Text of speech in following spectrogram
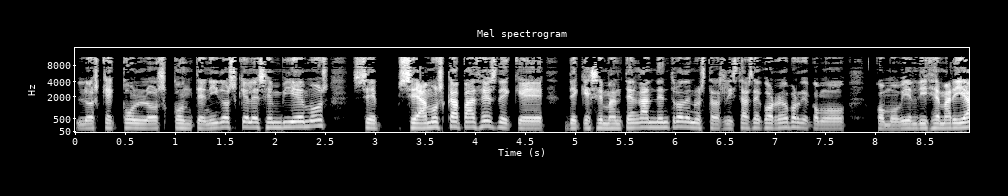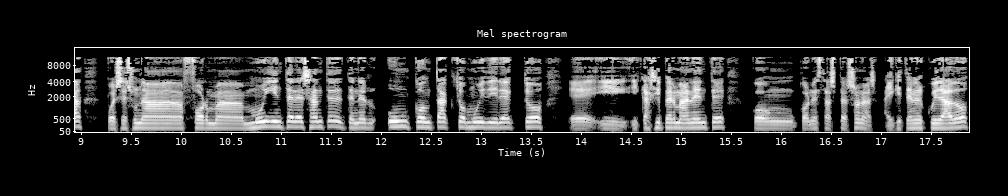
los que con los contenidos que les enviemos seamos capaces de que de que se mantengan dentro de nuestras listas de correo porque como como bien dice María pues es una forma muy interesante de tener un contacto muy directo eh, y, casi permanente con, estas personas hay que tener cuidado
